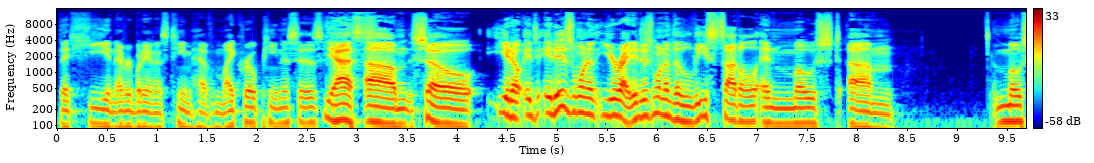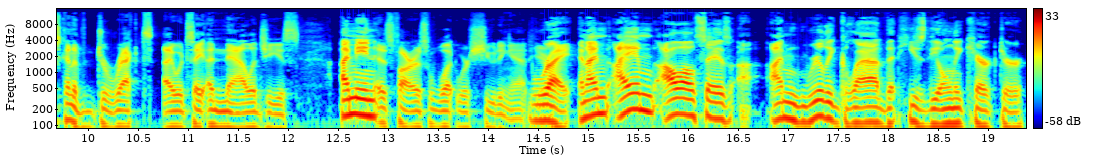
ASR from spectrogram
that he and everybody on his team have micro penises. Yes. Um, so you know, it, it is one of you're right. It is one of the least subtle and most um, most kind of direct, I would say, analogies I mean, as far as what we're shooting at. Here. Right, and I'm I am all I'll say is I'm really glad that he's the only character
